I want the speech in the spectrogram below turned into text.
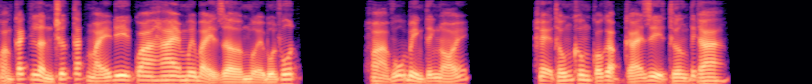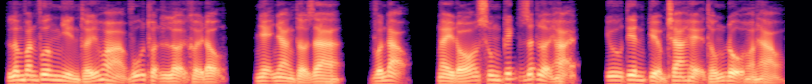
khoảng cách lần trước tắt máy đi qua hai mươi bảy giờ mười bốn phút. Hỏa vũ bình tĩnh nói, hệ thống không có gặp cái gì thương tích ta lâm văn Vương nhìn thấy hỏa vũ thuận lợi khởi động, nhẹ nhàng thở ra, vấn đạo, ngày đó xung kích rất lợi hại, ưu tiên kiểm tra hệ thống độ hoàn hảo.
